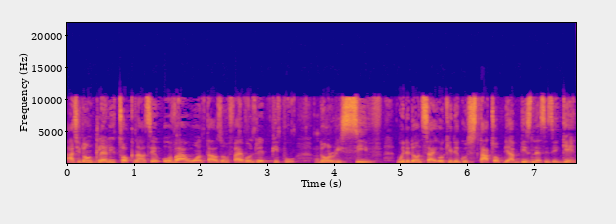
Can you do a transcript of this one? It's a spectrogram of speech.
as you don't clearly talk now, say over 1,500 people mm-hmm. don't receive, where they don't say, okay, they go start up their businesses again.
